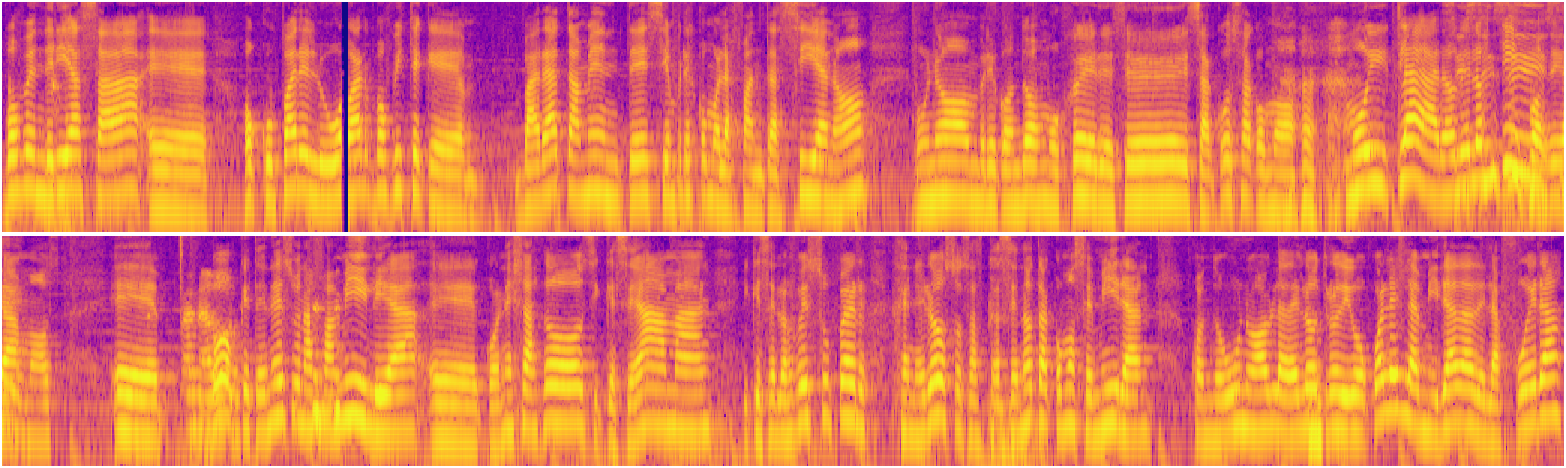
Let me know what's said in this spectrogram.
vos vendrías a eh, ocupar el lugar, vos viste que baratamente siempre es como la fantasía, ¿no? Un hombre con dos mujeres, esa cosa como muy claro, de los tipos, digamos. Eh, vos que tenés una familia eh, con ellas dos y que se aman y que se los ve súper generosos, hasta se nota cómo se miran cuando uno habla del otro. Digo, ¿cuál es la mirada de la afuera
